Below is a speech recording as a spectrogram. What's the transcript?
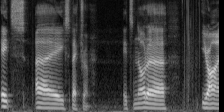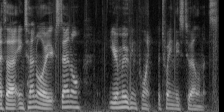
It's a spectrum. It's not a, you're either internal or you're external. You're a moving point between these two elements.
